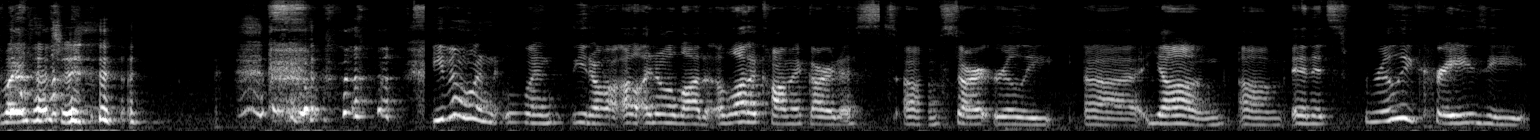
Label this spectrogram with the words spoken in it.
my intention. even when when you know I I know a lot of, a lot of comic artists um, start really uh, young, um, and it's really crazy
